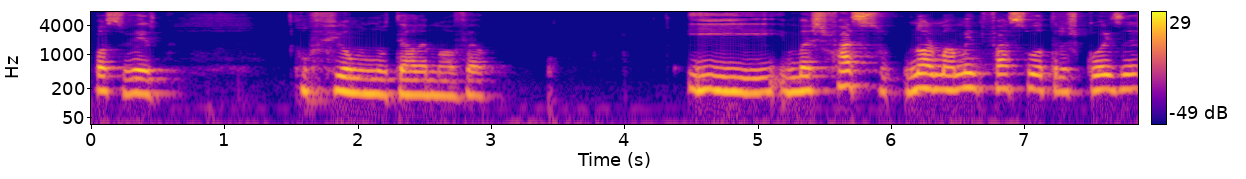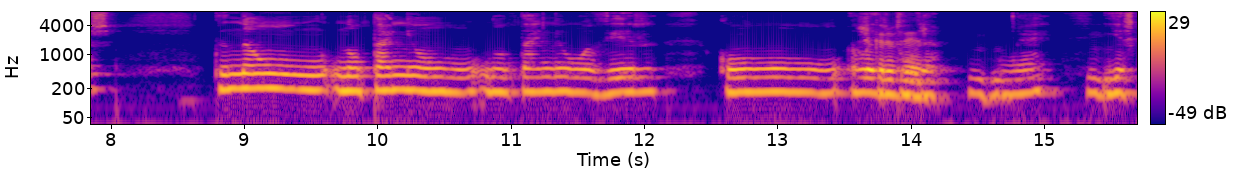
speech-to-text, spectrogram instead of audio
Posso ver um filme no telemóvel. e, mas faço, normalmente faço outras coisas que não, não, tenham, não tenham a ver com a Escrever. leitura. Uhum. Não é? Uhum. E as,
